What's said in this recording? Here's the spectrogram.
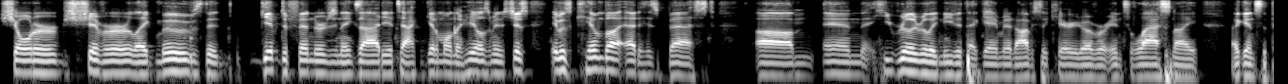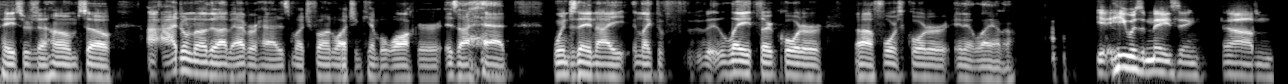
shoulder shiver like moves that give defenders an anxiety attack and get them on their heels. I mean, it's just it was Kemba at his best. Um, and he really, really needed that game, and it obviously carried over into last night against the Pacers at home. So I, I don't know that I've ever had as much fun watching Kemba Walker as I had Wednesday night in like the f- late third quarter, uh, fourth quarter in Atlanta. He was amazing. Um,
